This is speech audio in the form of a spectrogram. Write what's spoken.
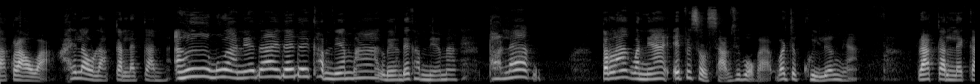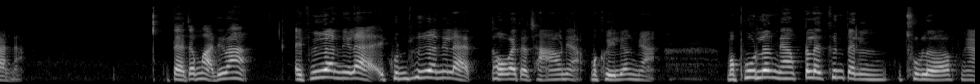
รักเราอะ ให้เรารักกันและกัน เออเมื่อวานนี้ได้ได้ได้คำนี้มากเลยได้คำนี้มาก ตอนแรกตอนแรกวันนี้ episode สามสิบหกอะว่าจะคุยเรื่องเนี้ยรักกันและกันอะแต่จังหวะที่ว่า ไอ้เพื่อนนี่แหละไอ้คุณเพื่อนนี่แหละ โทรมาแต่เช้าเนี่ยมาคุยเรื่องเนี้ยมาพูดเรื่องนี้ก็เลยขึ้นเป็น true love ไง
